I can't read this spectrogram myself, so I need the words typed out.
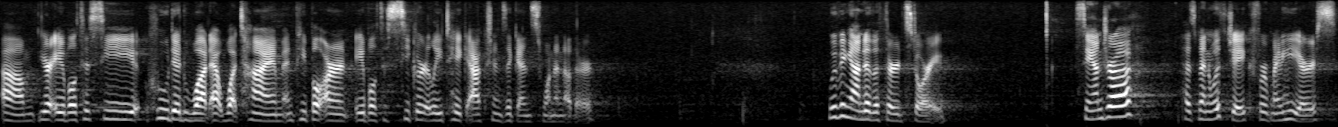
um, you're able to see who did what at what time, and people aren't able to secretly take actions against one another. Moving on to the third story. Sandra has been with Jake for many years,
